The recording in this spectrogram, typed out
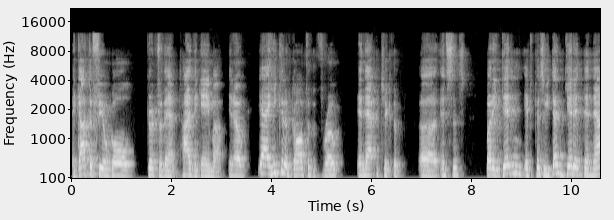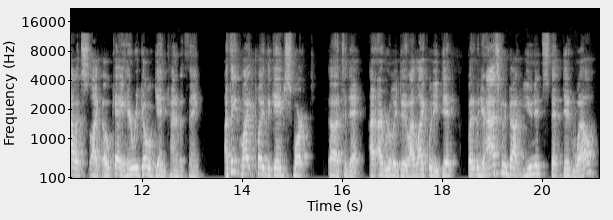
They got the field goal. Good for them. Tied the game up. You know, yeah, he could have gone for the throat in that particular uh, instance, but he didn't. If because if he doesn't get it, then now it's like okay, here we go again, kind of a thing. I think Mike played the game smart uh, today. I, I really do. I like what he did. But when you're asking about units that did well,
